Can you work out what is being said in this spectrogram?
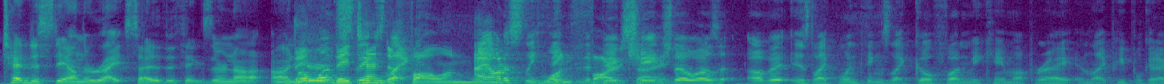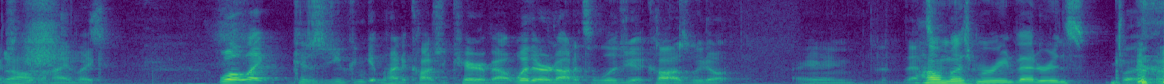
tend to stay on the right side of the things. They're not on They- your. once they tend to like- fall on One, I one- honestly one think the far big change side. though was of it is like when things like GoFundMe came up, right? And like people could actually Oh, get behind like, well, like because you can get behind a cause you care about, whether or not it's a legit cause. We don't. I mean, that's homeless Marine veterans. but, but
